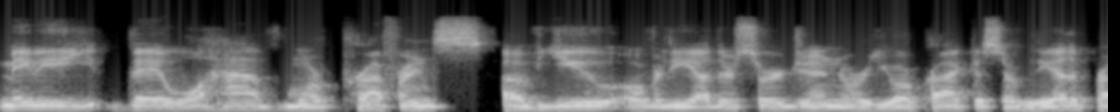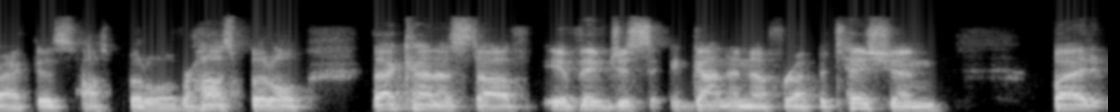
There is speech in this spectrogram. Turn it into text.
maybe they will have more preference of you over the other surgeon or your practice over the other practice, hospital over hospital, that kind of stuff, if they've just gotten enough repetition. But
